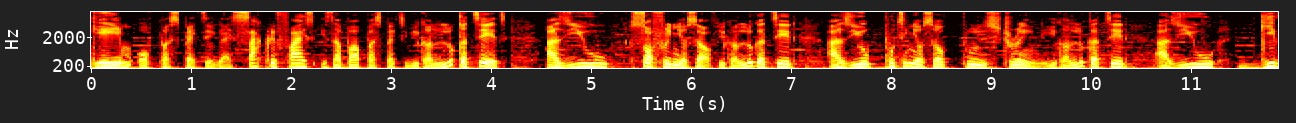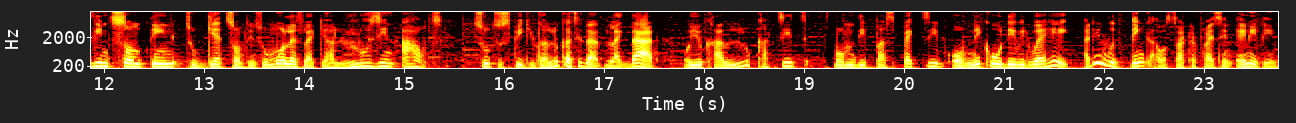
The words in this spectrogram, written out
game of perspective, guys. Sacrifice is about perspective. You can look at it as you suffering yourself. You can look at it as you putting yourself through the strain. You can look at it as you giving something to get something. So more or less like you are losing out, so to speak. You can look at it that, like that, or you can look at it from the perspective of Nico David, where hey, I didn't even think I was sacrificing anything.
